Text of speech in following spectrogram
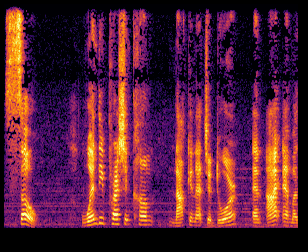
So, when depression come knocking at your door, and I am a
